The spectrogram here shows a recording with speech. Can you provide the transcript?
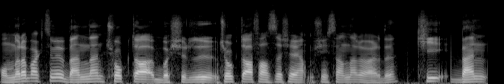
Onlara baktım ve benden çok daha başarılı, çok daha fazla şey yapmış insanlar vardı. Ki ben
